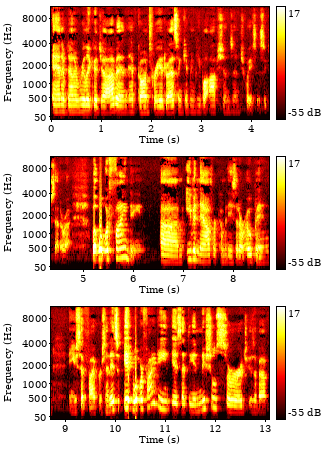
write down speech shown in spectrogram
and have done a really good job and have gone free address and giving people options and choices, etc. But what we're finding, um, even now for companies that are open, and you said five percent, is it, what we're finding is that the initial surge is about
